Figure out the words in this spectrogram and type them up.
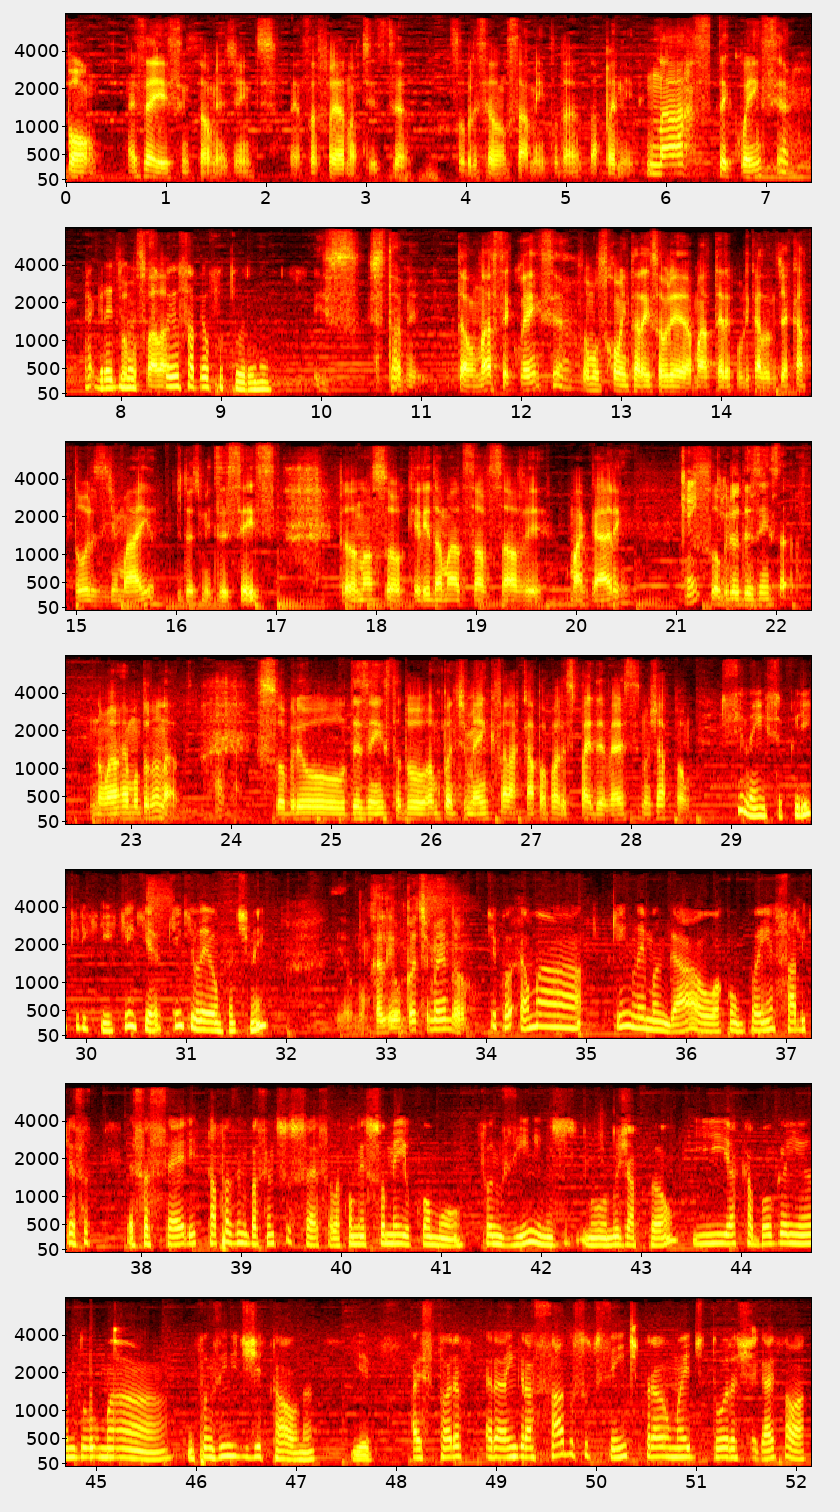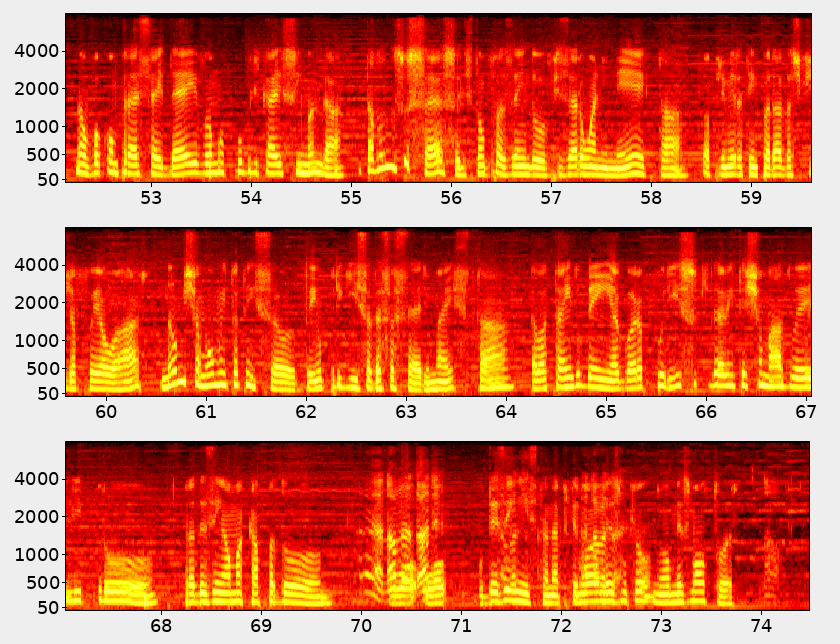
Bom, Mas é isso então, minha gente. Essa foi a notícia sobre esse lançamento da, da Panini. Na sequência. A grande Vamos notícia falar. foi eu saber o futuro, né? Isso, justamente. Então, na sequência, vamos comentar aí sobre a matéria publicada no dia 14 de maio de 2016 pelo nosso querido amado Salve Salve Magaren Quem? sobre o desenhista. Não é o Raimundo Nonato. Ah, tá. Sobre o desenhista do One Punch Man que fará a capa para Spider-Verse no Japão. Silêncio, cri, cri, cri. Quem que é? Quem que lê One Punch Man? Eu nunca li One Punch Man, não. Tipo, é uma. Quem lê mangá ou acompanha sabe que essa, essa série tá fazendo bastante sucesso. Ela começou meio como fanzine no, no, no Japão e acabou ganhando uma um fanzine digital, né? E a história era engraçada o suficiente para uma editora chegar e falar: Não, vou comprar essa ideia e vamos publicar isso em mangá. E fazendo sucesso, eles estão fazendo, fizeram um anime, tá? A primeira temporada acho que já foi ao ar. Não me chamou muita atenção, eu tenho preguiça dessa série, mas tá, ela tá indo bem. E agora por isso que devem ter chamado ele pro para desenhar uma capa do É, na o, verdade. o, o desenhista, né? Porque não na é o mesmo que o, não é o mesmo autor.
